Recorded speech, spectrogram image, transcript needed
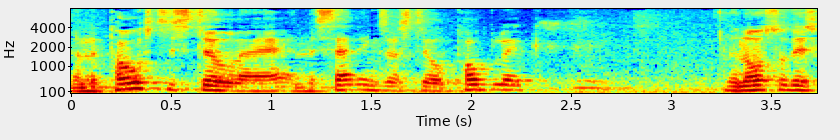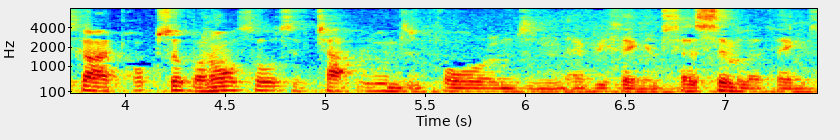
and the post is still there, and the settings are still public. And also, this guy pops up on all sorts of chat rooms and forums and everything and says similar things.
